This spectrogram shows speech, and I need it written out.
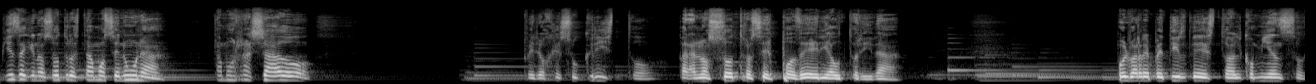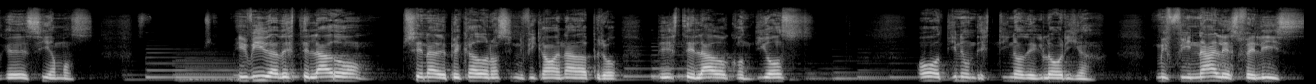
piensa que nosotros estamos en una, estamos rayados. Pero Jesucristo para nosotros es poder y autoridad. Vuelvo a repetirte esto al comienzo que decíamos. Mi vida de este lado llena de pecado no significaba nada, pero de este lado con Dios, oh, tiene un destino de gloria. Mi final es feliz.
